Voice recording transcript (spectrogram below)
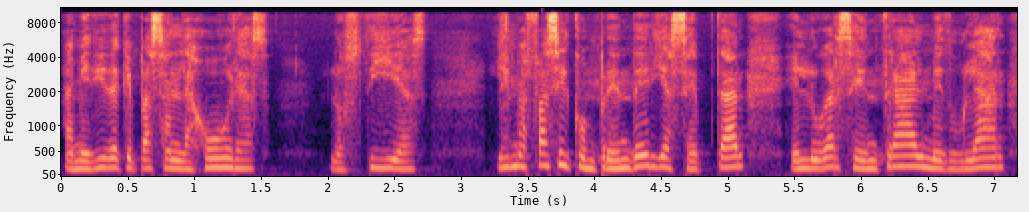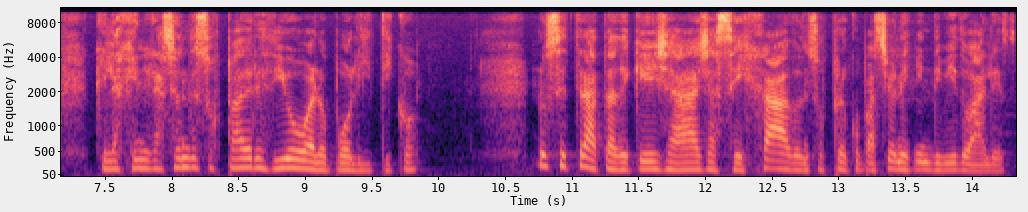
A medida que pasan las horas, los días, le es más fácil comprender y aceptar el lugar central, medular, que la generación de sus padres dio a lo político. No se trata de que ella haya cejado en sus preocupaciones individuales.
